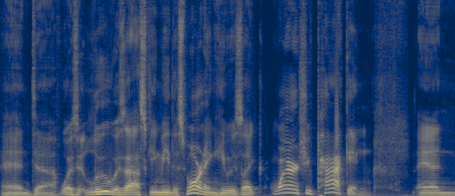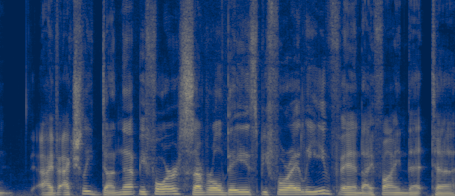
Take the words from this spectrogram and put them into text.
And uh, was it Lou was asking me this morning? He was like, why aren't you packing? And I've actually done that before, several days before I leave, and I find that uh,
